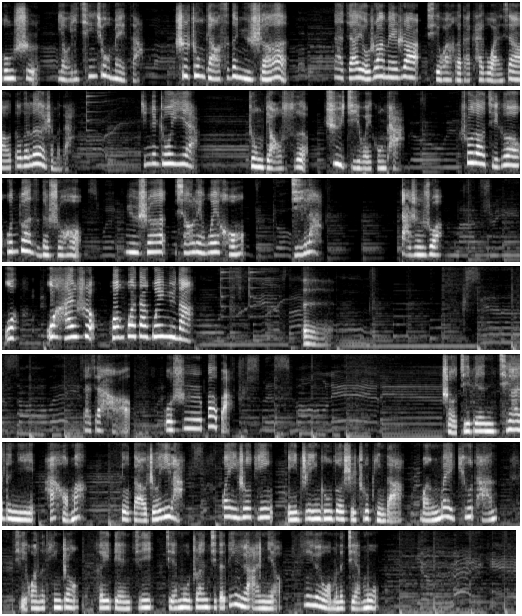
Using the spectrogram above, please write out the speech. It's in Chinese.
公室有一清秀妹子，是众屌丝的女神，大家有事儿没事儿喜欢和她开个玩笑、逗个乐什么的。今天周一，众屌丝聚集围攻她，说到几个荤段子的时候，女神小脸微红，急了，大声说：“我我还是黄瓜大闺女呢。”呃。大家好，我是爸爸。手机边亲爱的你还好吗？又到周一啦，欢迎收听迷之音工作室出品的萌妹 Q 弹。喜欢的听众可以点击节目专辑的订阅按钮，订阅我们的节目。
